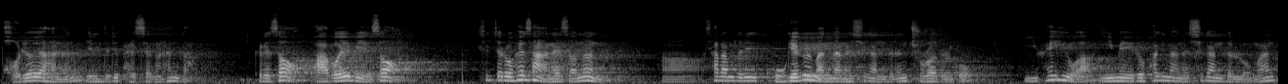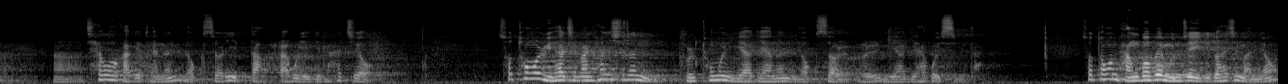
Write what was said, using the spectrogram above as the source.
버려야 하는 일들이 발생을 한다. 그래서 과거에 비해서 실제로 회사 안에서는 어, 사람들이 고객을 만나는 시간들은 줄어들고 이 회의와 이메일을 확인하는 시간들로만 아, 채워가게 되는 역설이 있다라고 얘기를 하지요. 소통을 위하지만 현실은 불통을 이야기하는 역설을 이야기하고 있습니다. 소통은 방법의 문제이기도 하지만요,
